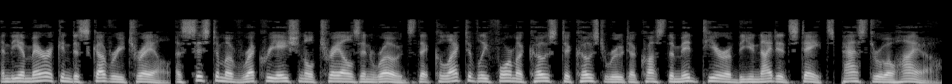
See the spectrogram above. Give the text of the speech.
and the American Discovery Trail a system of recreational trails and roads that collectively form a coast-to-coast -coast route across the mid-tier of the United States pass through Ohio.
